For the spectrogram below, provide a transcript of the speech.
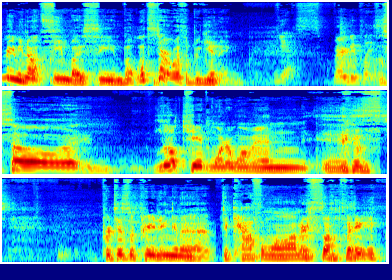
Maybe not scene by scene, but let's start with the beginning. Yes. Very good place. So, little kid Wonder Woman is participating in a decathlon or something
